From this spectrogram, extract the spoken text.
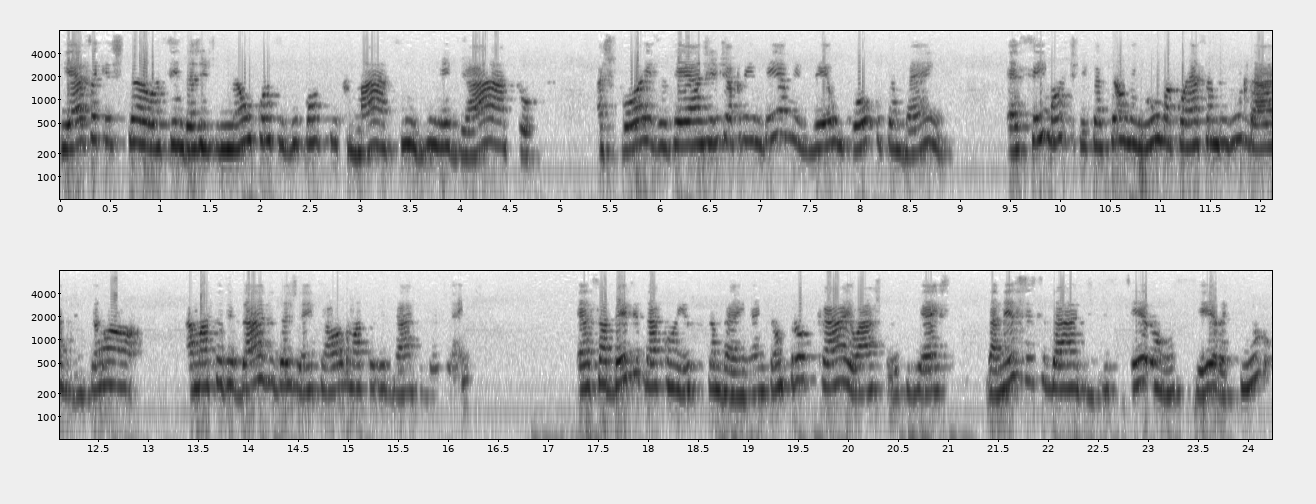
E essa questão, assim, da gente não conseguir confirmar, assim, de imediato as coisas, é a gente aprender a viver um pouco também, é, sem mortificação nenhuma, com essa ambiguidade. Então, a, a maturidade da gente, a maturidade da gente, é saber lidar com isso também. Né? Então, trocar, eu acho, esse viés da necessidade de ser ou não ser aquilo,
